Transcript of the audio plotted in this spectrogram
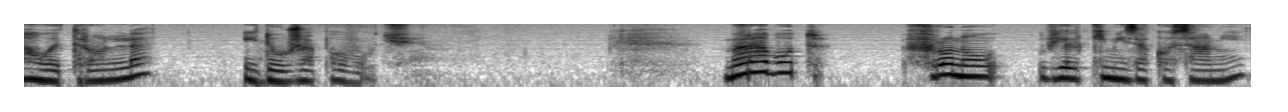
małe trolle i duża powódź. Marabut frunął wielkimi zakosami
